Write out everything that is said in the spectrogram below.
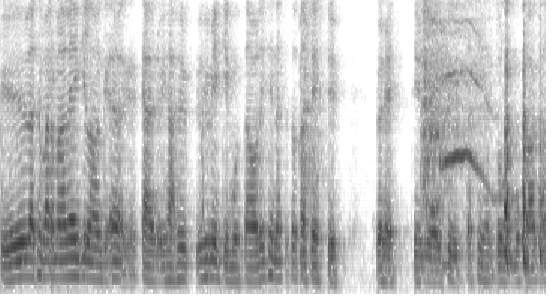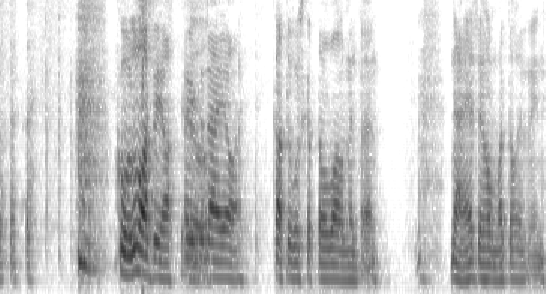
Kyllä se varmaan lenkillä on äh, käynyt ihan hy- hyvinkin, mutta oli siinä se tota, tehty pöhettyneisyyttä siihen tullut mukaan kanssa. Että, Kuuluu asia, eikö näin ole? Katu uskottava valmentajan. Näin se homma toimii.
